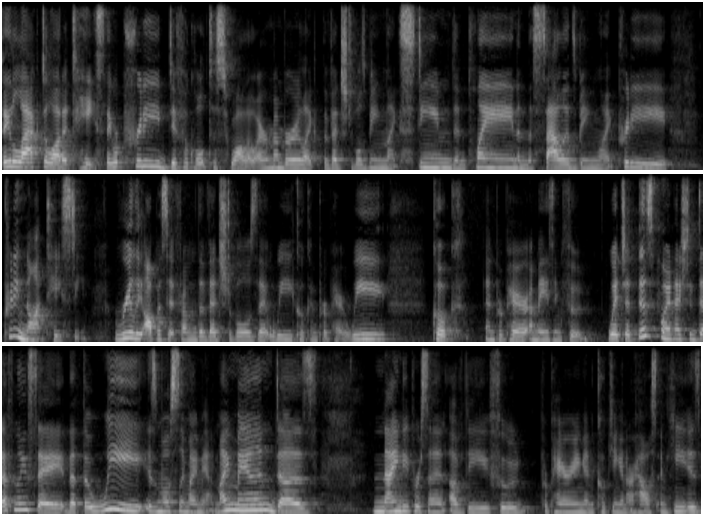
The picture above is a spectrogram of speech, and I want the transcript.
they lacked a lot of taste. They were pretty difficult to swallow. I remember like the vegetables being like steamed and plain and the salads being like pretty pretty not tasty. Really opposite from the vegetables that we cook and prepare. We cook and prepare amazing food. which at this point I should definitely say that the we is mostly my man. My man does 90% of the food preparing and cooking in our house, and he is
